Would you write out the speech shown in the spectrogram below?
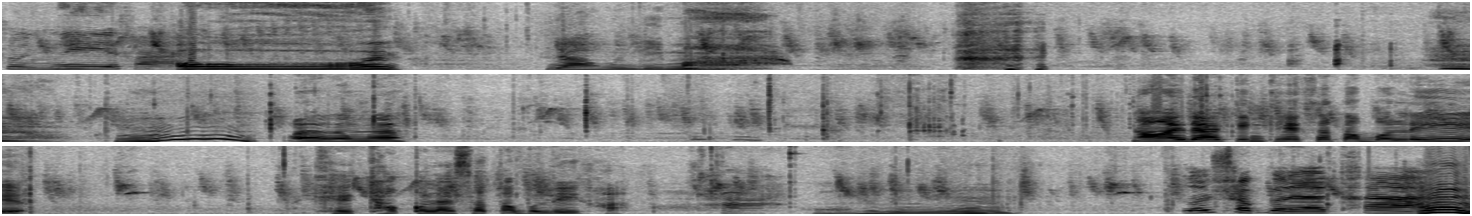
สุดดีค่ะ โอ้ยย่าหุ่นดีมาก อืมอร่อยจังเลยน้องไอด้ากินเค้กสตรอเบอรี่ เค้กช็อกโกแลตสตรอเบอรี่ค่ะ ค่ะอืมแล้วช็อกโกแลตค่ะ อืม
